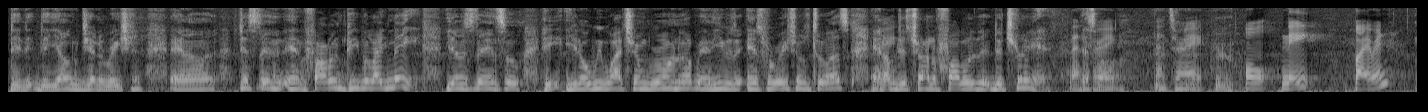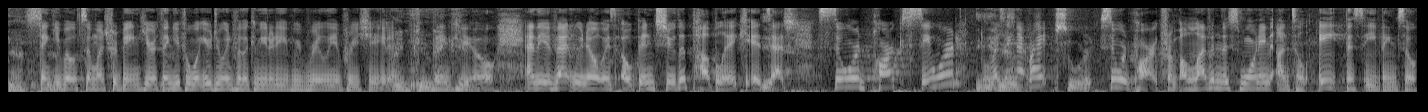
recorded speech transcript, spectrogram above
the, the young generation, and uh, just in, in, following people like Nate. You understand? So he, you know, we watch him growing up, and he was inspirational to us, and right. I'm just trying to follow the, the trend. That's, That's right. All. That's right. Yeah. Well, Nate, Byron, yes, thank yeah. you both so much for being here. Thank you for what you're doing for the community. We really appreciate it. Thank you. Thank, thank you. you. And the event we know is open to the public. It's yes. at Seward Park, Seward? Am I saying that right? Seward. Seward Park from 11 this morning until 8 this evening. So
